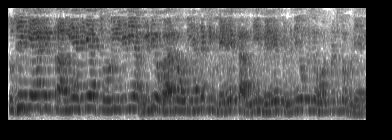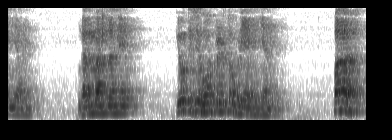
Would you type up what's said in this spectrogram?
ਤੁਸੀਂ ਕਿਹਾ ਕਿ ਟਰਾਲੀਆਂ ਜਿਹੜੀਆਂ, ਚੋਰੀ ਜਿਹੜੀਆਂ ਵੀਡੀਓ ਵਾਇਰਲ ਹੋ ਰਹੀਆਂ ਨੇ ਕਿ ਮੇਰੇ ਘਰ ਨਹੀਂ, ਮੇਰੇ ਪਿੰਡ ਨਹੀਂ, ਉਹ ਕਿਸੇ ਹੋਰ ਪਿੰਡ ਤੋਂ ਫੜੀਆਂ ਗਈਆਂ ਨੇ। ਗੱਲ ਮੰਨ ਲੈਂਦੇ ਕਿ ਉਹ ਕਿਸੇ ਹੋਰ ਪਿੰਡ ਤੋਂ ਫੜੀਆਂ ਗਈਆਂ ਨੇ। ਪਰ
